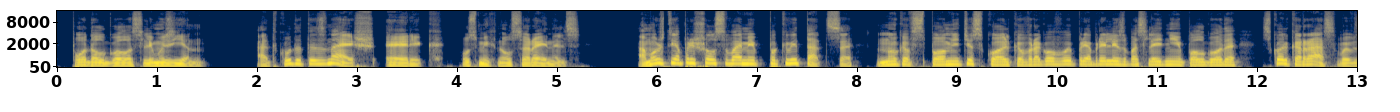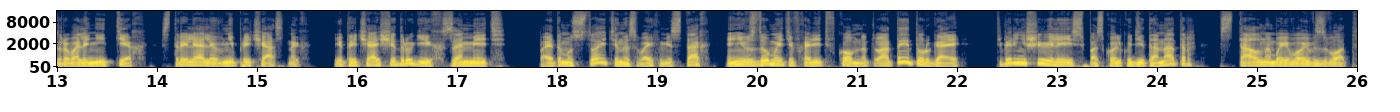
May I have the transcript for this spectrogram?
— подал голос лимузин. «Откуда ты знаешь, Эрик?» — усмехнулся Рейнольдс. «А может, я пришел с вами поквитаться? Ну-ка вспомните, сколько врагов вы приобрели за последние полгода, сколько раз вы взрывали не тех, стреляли в непричастных. И ты чаще других, заметь. Поэтому стойте на своих местах и не вздумайте входить в комнату. А ты, Тургай, теперь не шевелись, поскольку детонатор встал на боевой взвод.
